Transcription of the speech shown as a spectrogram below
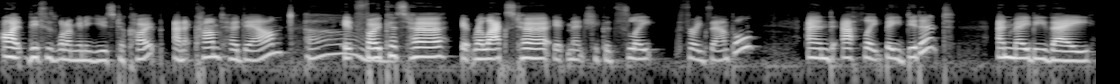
I this is what I'm going to use to cope, and it calmed her down. It oh. focused her, it relaxed her, it meant she could sleep, for example. And athlete B didn't, and maybe they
